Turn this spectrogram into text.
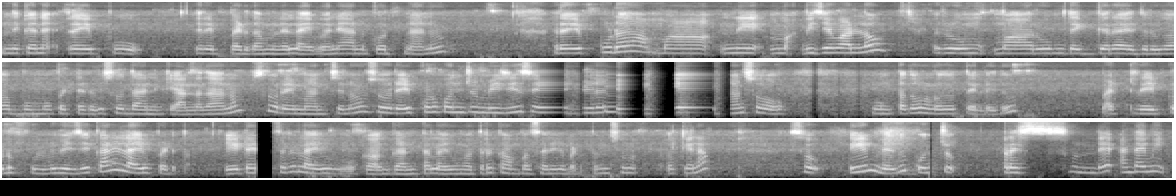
అందుకనే రేపు రేపు పెడదాంలే లైవ్ అని అనుకుంటున్నాను. రేపు కూడా మా నే మా విజయవాడలో రూమ్ మా రూమ్ దగ్గర ఎదురుగా బొమ్మ పెట్టారు. సో దానికి అన్నదానం సో రేపు రేమార్చనం సో రేపు కూడా కొంచెం బిజీ షెడ్యూల్ సో ఉంటుందో ఉండదో తెలీదు. బట్ రేపు కూడా ఫుల్ బిజీ కానీ లైవ్ పెడతాం. ఏ టైం సరే లైవ్ ఒక గంట లైవ్ మాత్రం కంపల్సరీగా పెడతాం. సో ఓకేనా? సో ఏం లేదు. కొంచెం స్ట్రెస్ ఉండే అంటే ఐ మీన్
